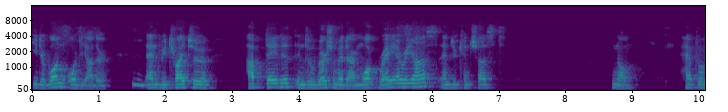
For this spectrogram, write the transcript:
either one or the other Mm. and we try to update it into a version where there are more gray areas and you can just you know have a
